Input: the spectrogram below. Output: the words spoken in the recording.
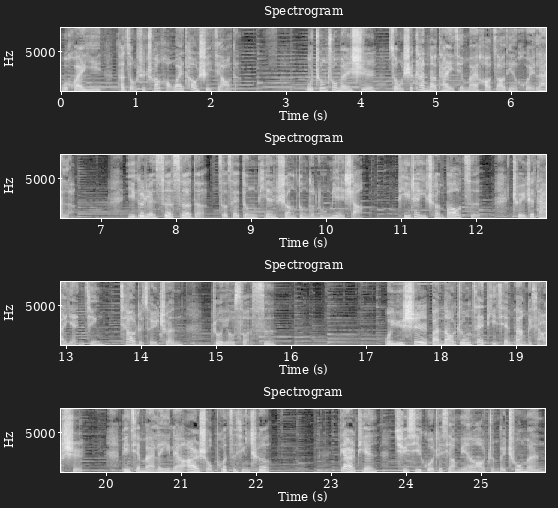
我怀疑他总是穿好外套睡觉的。我冲出门时，总是看到他已经买好早点回来了，一个人瑟瑟地走在冬天霜冻的路面上，提着一串包子，垂着大眼睛，翘着嘴唇，若有所思。我于是把闹钟再提前半个小时，并且买了一辆二手破自行车。第二天，屈膝裹着小棉袄准备出门，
